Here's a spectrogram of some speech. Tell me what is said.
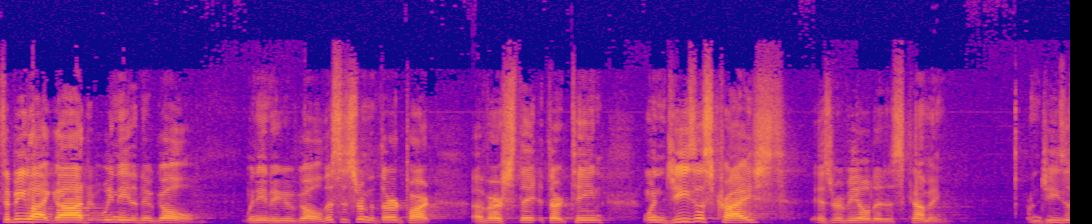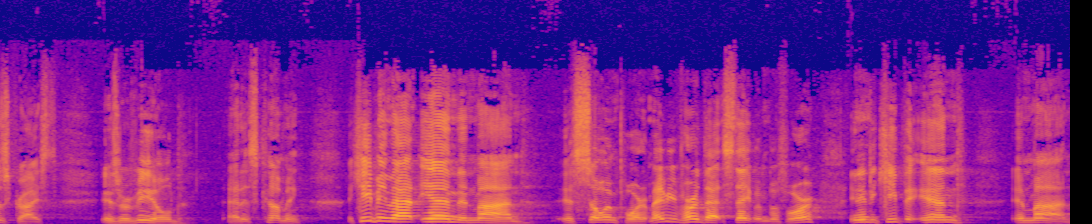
to be like God, we need a new goal. We need a new goal. This is from the third part of verse 13. When Jesus Christ is revealed at his coming. When Jesus Christ is revealed at his coming. Keeping that end in mind is so important. Maybe you've heard that statement before. You need to keep the end in mind.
